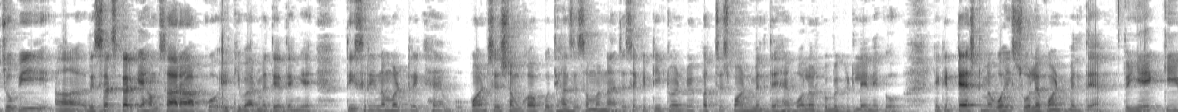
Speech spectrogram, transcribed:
जो भी रिसर्च करके हम सारा आपको एक ही बार में दे देंगे। तीसरी नंबर ट्रिक है पॉइंट सिस्टम को आपको ध्यान से समझना है, जैसे कि टी ट्वेंटी में पच्चीस पॉइंट मिलते हैं बॉलर को विकेट लेने को, लेकिन टेस्ट में वही सोलह पॉइंट मिलते हैं। तो ये कि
